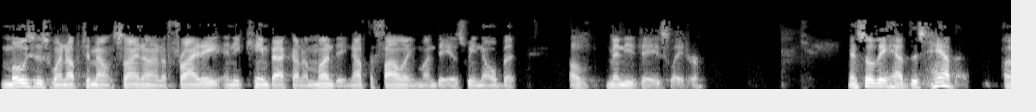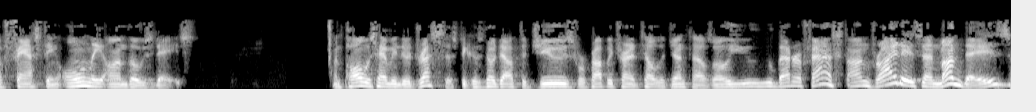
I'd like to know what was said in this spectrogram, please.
Moses went up to Mount Sinai on a Friday and he came back on a Monday, not the following Monday as we know, but uh, many days later. And so they have this habit of fasting only on those days. And Paul was having to address this because no doubt the Jews were probably trying to tell the Gentiles, oh, you, you better fast on Fridays and Mondays,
